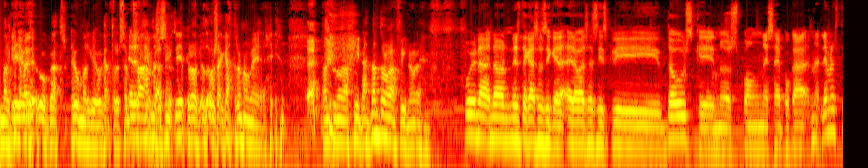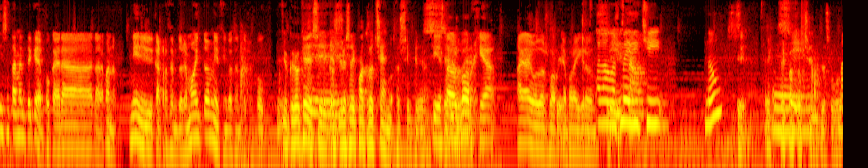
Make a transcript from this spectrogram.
Marquei o 4, eu marquei o 4. Se pensaba Assassin's Creed, pero o 2 a 4 non me... tanto non afino, tanto non afino, eh. Bueno, no, neste caso sí que era, era o Assassin's Creed 2 que nos pon nesa época lembras ti exactamente que época era claro, bueno, 1400 e moito 1500 e pouco Yo creo que sí, Eh, debe ser 400, sí, creo. Si, sí, está os Borgia hai algo dos Borgia por aí creo Estaban Sí, os. Medici, non? Sí, é Eh, 400, seguro.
